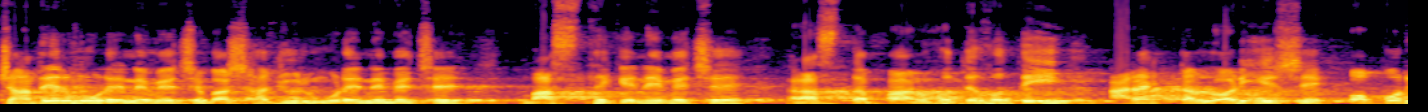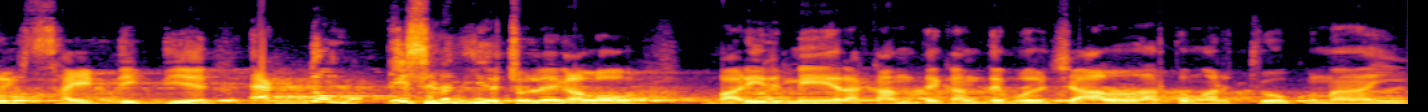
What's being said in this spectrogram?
চাঁদের মোড়ে নেমেছে বা সাজুর মোড়ে নেমেছে, বাস থেকে নেমেছে, রাস্তা পার হতে হতেই আর একটা লরি এসে অপরের সাইড দিক দিয়ে একদম পিছে দিয়ে চলে গেল। বাড়ির মেয়েরা কানতে কানতে বলছে, আল্লাহ, তোমার চোখ নাই।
